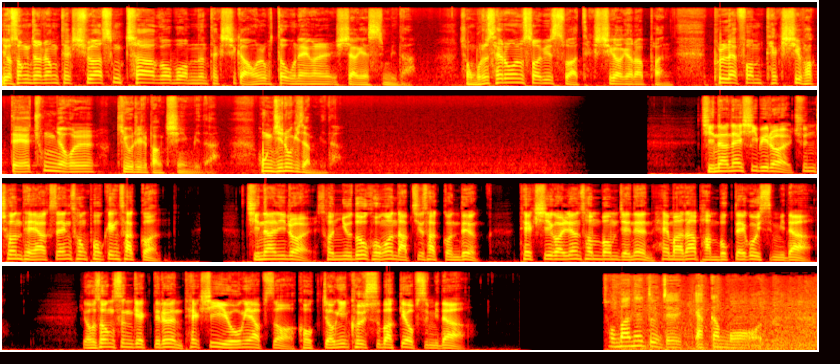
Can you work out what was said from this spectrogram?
여성 전용 택시와 승차 거부 없는 택시가 오늘부터 운행을 시작했습니다. 정부는 새로운 서비스와 택시가 결합한 플랫폼 택시 확대에 총력을 기울일 방침입니다. 홍진우 기자입니다. 지난해 11월 춘천 대학생 성폭행 사건, 지난 1월 선유도 공원 납치 사건 등 택시 관련 선범죄는 해마다 반복되고 있습니다. 여성 승객들은 택시 이용에 앞서 걱정이 클 수밖에 없습니다. 저만 해도 이제 약간 뭐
